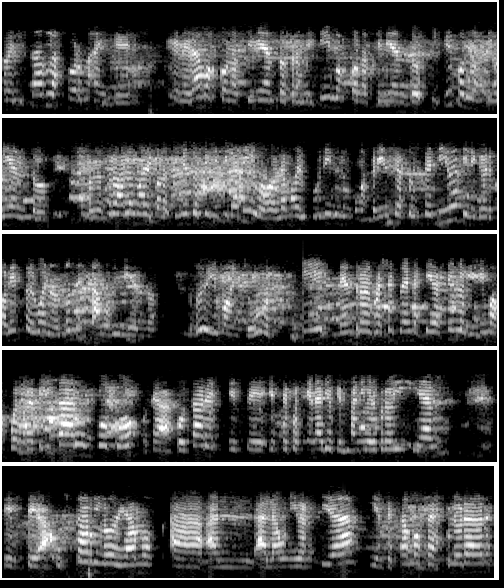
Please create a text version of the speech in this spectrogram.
revisar las formas en que generamos conocimiento, transmitimos conocimiento y qué conocimiento. Cuando nosotros hablamos de conocimiento significativo, hablamos del currículum como experiencia subjetiva, tiene que ver con esto de, bueno, ¿dónde estamos viviendo? Nosotros vivimos en Chubut. Y dentro del proyecto de investigación lo que hicimos fue replicar un poco, o sea, acotar ese, ese cuestionario que está a nivel provincial este, ajustarlo, digamos, a, la universidad y empezamos a explorar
